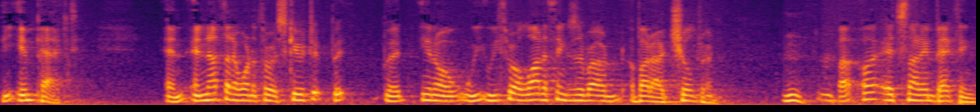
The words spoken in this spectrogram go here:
the impact, and and not that I want to throw a scare to, but but you know we, we throw a lot of things around about our children, but uh, it's not impacting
